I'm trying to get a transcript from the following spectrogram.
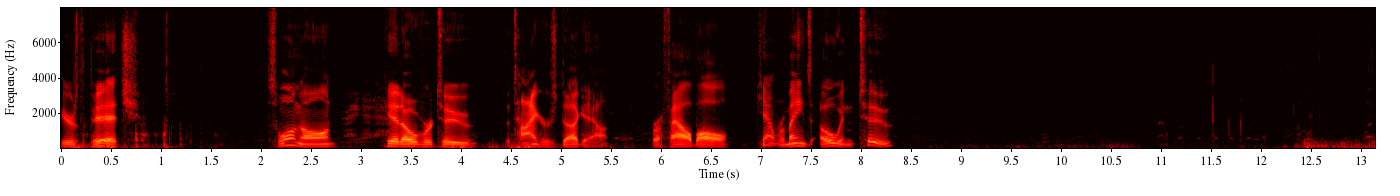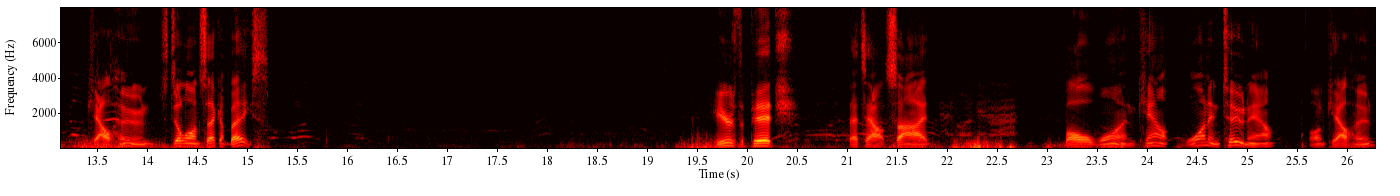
Here's the pitch. Swung on, hit over to the Tigers dugout for a foul ball. Count remains 0 and 2. Calhoun still on second base. Here's the pitch. That's outside. Ball one. Count one and two now on Calhoun.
